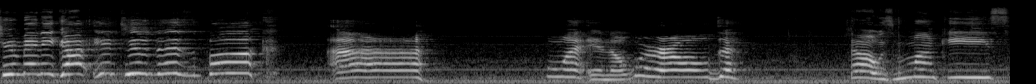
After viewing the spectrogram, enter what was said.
too many got into this book. Ah, what in the world? Those monkeys.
